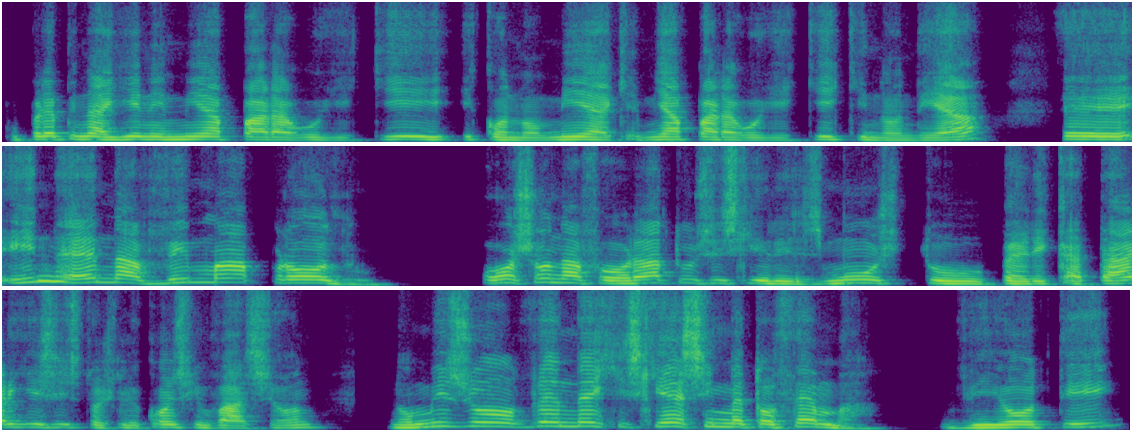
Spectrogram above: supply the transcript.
που πρέπει να γίνει μια παραγωγική οικονομία και μια παραγωγική κοινωνία, ε, είναι ένα βήμα πρόοδου. Όσον αφορά τους ισχυρισμούς του περί των συλλογικών συμβάσεων, νομίζω δεν έχει σχέση με το θέμα, διότι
